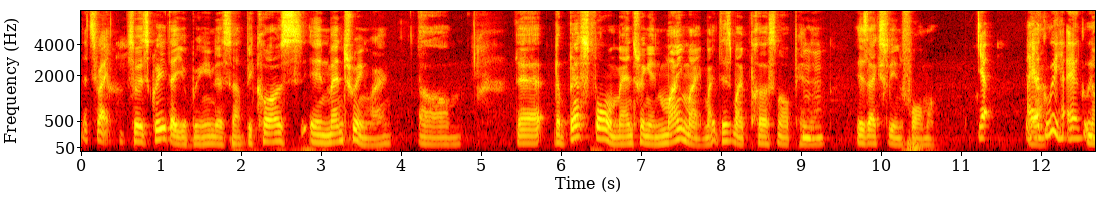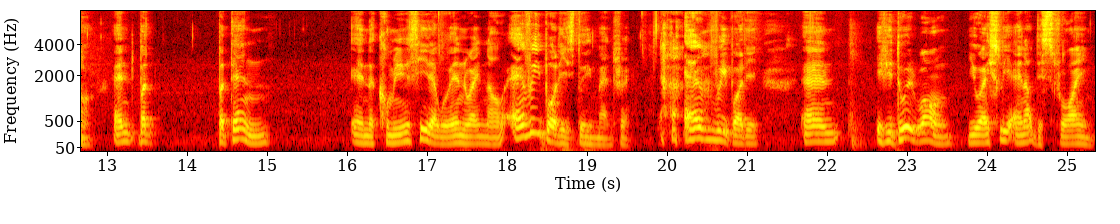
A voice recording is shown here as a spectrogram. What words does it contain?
That's right. So it's great that you're bringing this up because in mentoring, right, um, the the best form of mentoring in my mind, my, this is my personal opinion, is actually informal. Yep. I Yeah. agree. I agree. No, and but but then in the community that we're in right now, everybody's doing mentoring. Everybody, and if you do it wrong, you actually end up destroying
